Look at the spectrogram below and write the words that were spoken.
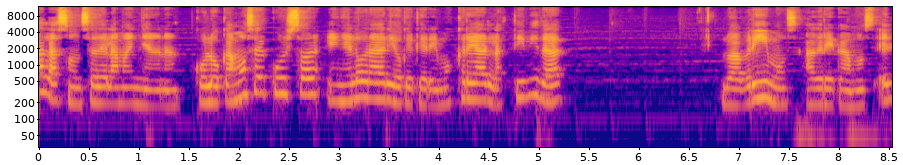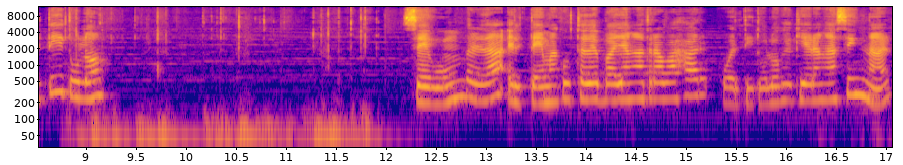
a las 11 de la mañana. Colocamos el cursor en el horario que queremos crear la actividad. Lo abrimos, agregamos el título. Según ¿verdad? el tema que ustedes vayan a trabajar o el título que quieran asignar.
